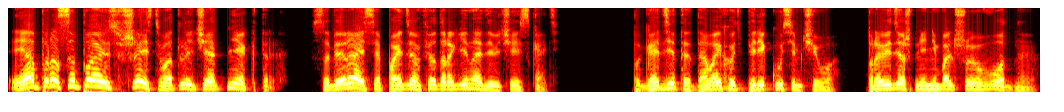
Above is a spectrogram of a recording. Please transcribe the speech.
«Я просыпаюсь в шесть, в отличие от некоторых. Собирайся, пойдем Федора Геннадьевича искать». «Погоди ты, давай хоть перекусим чего. Проведешь мне небольшую вводную».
